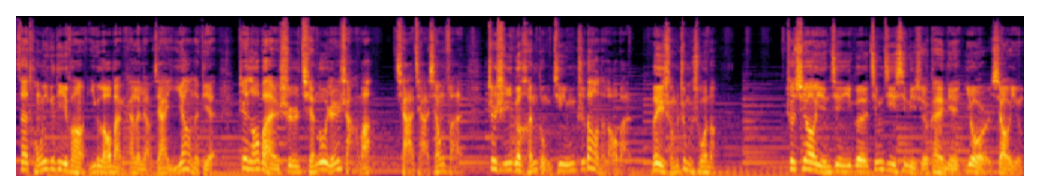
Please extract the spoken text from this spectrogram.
在同一个地方，一个老板开了两家一样的店，这老板是钱多人傻吗？恰恰相反，这是一个很懂经营之道的老板。为什么这么说呢？这需要引进一个经济心理学概念——诱饵效应。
